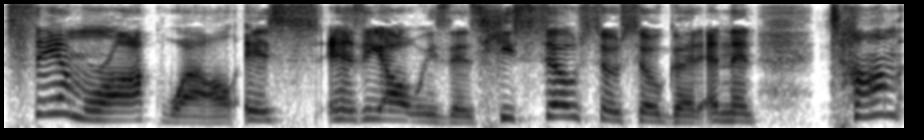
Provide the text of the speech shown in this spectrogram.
Sam Rockwell is as he always is. He's so so so good. And then Tom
